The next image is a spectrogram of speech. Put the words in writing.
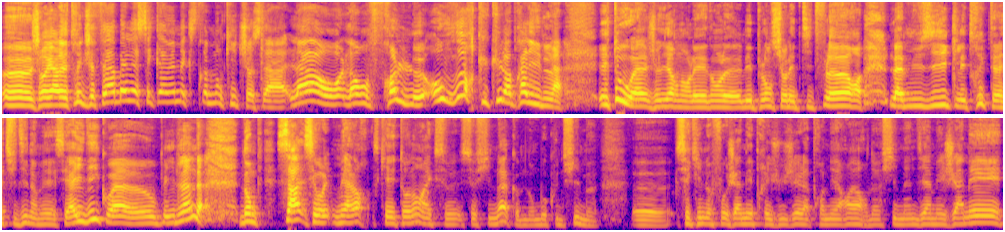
euh, je regarde le truc, j'ai fait, ah ben là, c'est quand même extrêmement kitschos, là. Là, on, là, on frôle le over cuculapraline, là. Et tout, ouais, je veux dire, dans les, dans les plans sur les petites fleurs, la musique, les trucs, là, tu dis, non, mais c'est Heidi, quoi, au pays de l'Inde. Donc, ça, c'est Mais alors, ce qui est étonnant avec ce, ce film-là, comme dans beaucoup de films, c'est qu'il ne faut jamais préjuger la première heure d'un film indien, mais jamais,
